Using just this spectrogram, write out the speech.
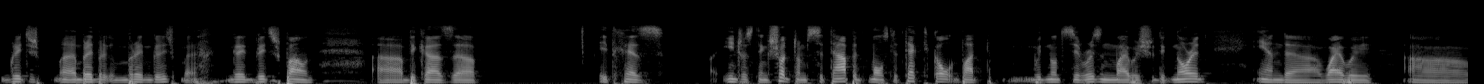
British, Great, British, Great British Pound because it has interesting short-term setup. It's mostly tactical, but we don't see a reason why we should ignore it and uh, why we uh,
